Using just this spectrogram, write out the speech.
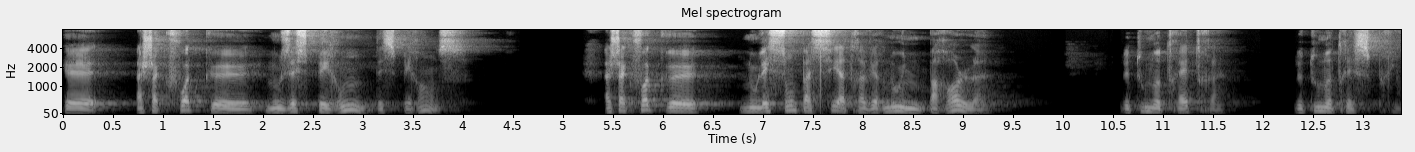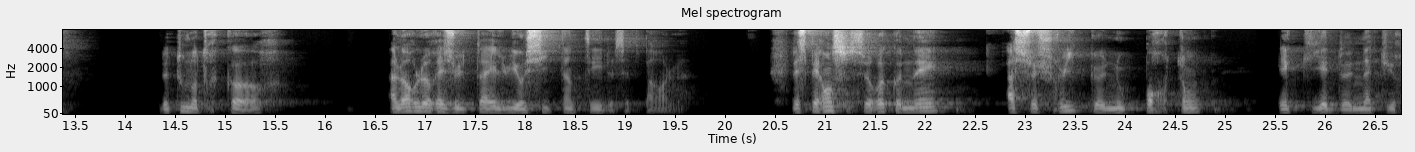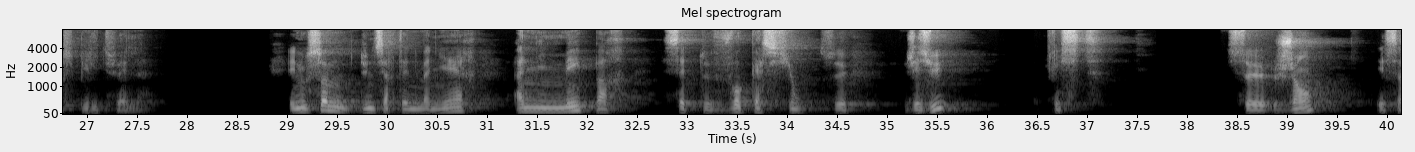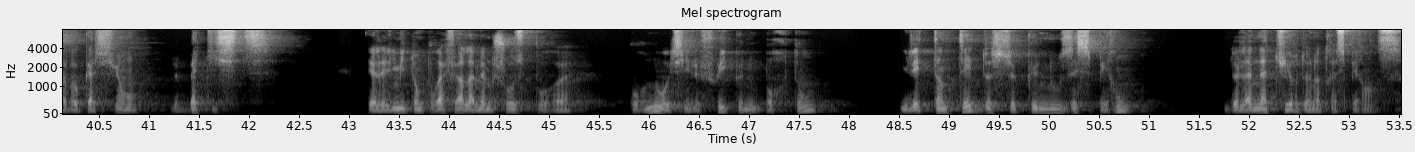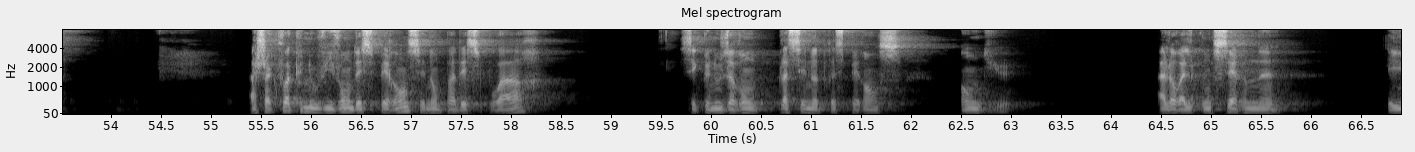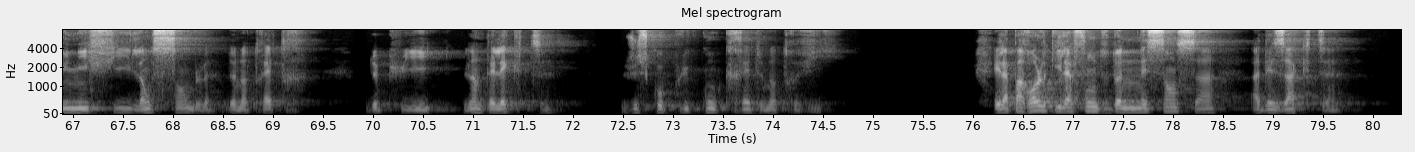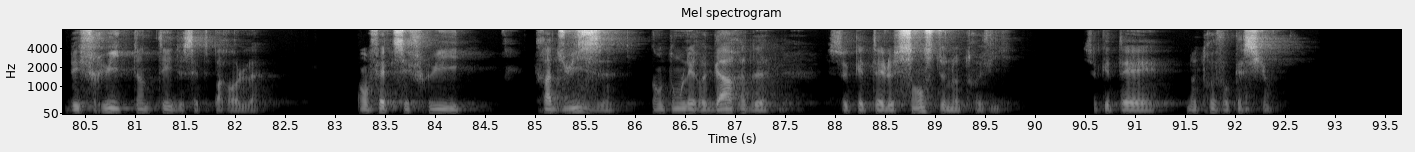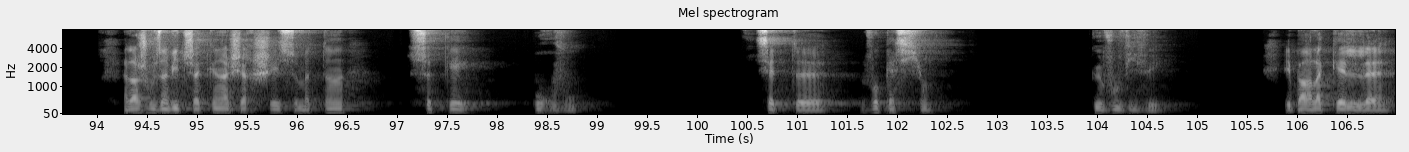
que à chaque fois que nous espérons d'espérance, à chaque fois que nous laissons passer à travers nous une parole de tout notre être, de tout notre esprit, de tout notre corps, alors le résultat est lui aussi teinté de cette parole. L'espérance se reconnaît à ce fruit que nous portons et qui est de nature spirituelle. Et nous sommes d'une certaine manière animés par cette vocation, ce Jésus, Christ, ce Jean et sa vocation de baptiste. Et à la limite, on pourrait faire la même chose pour, euh, pour nous aussi. Le fruit que nous portons, il est teinté de ce que nous espérons, de la nature de notre espérance. À chaque fois que nous vivons d'espérance et non pas d'espoir, c'est que nous avons placé notre espérance en Dieu. Alors elle concerne et unifie l'ensemble de notre être, depuis l'intellect jusqu'au plus concret de notre vie. Et la parole qui la fonde donne naissance à, à des actes, des fruits teintés de cette parole. En fait, ces fruits traduisent, quand on les regarde, ce qu'était le sens de notre vie, ce qu'était notre vocation. Alors je vous invite chacun à chercher ce matin ce qu'est pour vous cette euh, vocation que vous vivez et par laquelle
